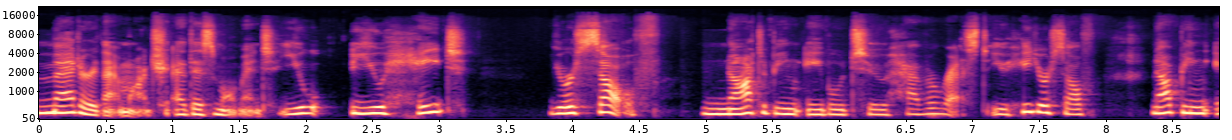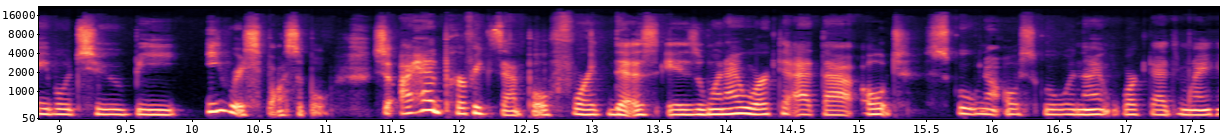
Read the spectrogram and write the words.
matter that much at this moment. You you hate yourself not being able to have a rest. You hate yourself not being able to be irresponsible. So I had a perfect example for this is when I worked at that old school, not old school, when I worked at my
